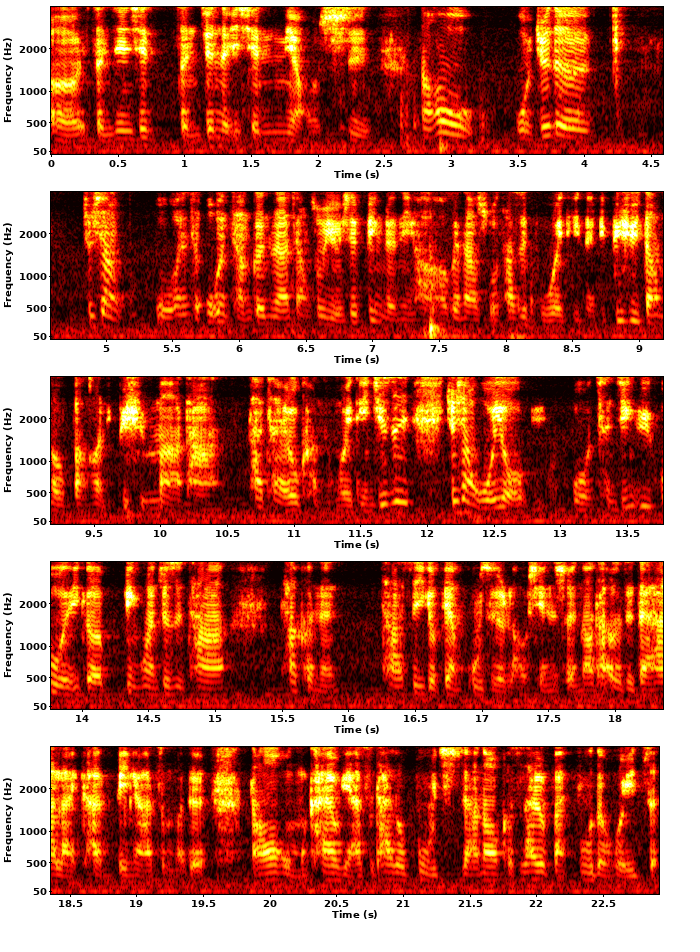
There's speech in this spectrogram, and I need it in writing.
呃，整件一些整件的一些鸟事，然后我觉得。就像我很我很常跟大家讲说，有些病人你好好跟他说，他是不会听的。你必须当头棒喝，你必须骂他，他才有可能会听。就是就像我有我曾经遇过一个病患，就是他他可能。他是一个非常固执的老先生，然后他儿子带他来看病啊，怎么的，然后我们开药给他吃，他都不吃啊，然后可是他又反复的回诊，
